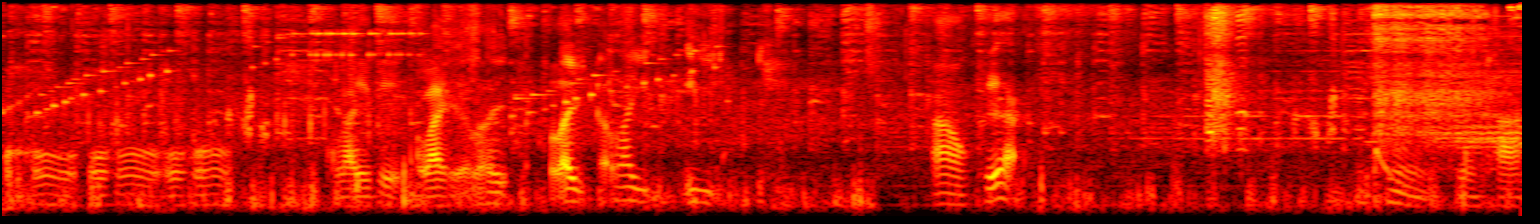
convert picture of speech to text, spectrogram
โอ้โห โอ้โห โอ้โห อะไรพี่อะไรอะไรอะไรอะไรอีอ้าวเพื่ออืมมันค้าง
